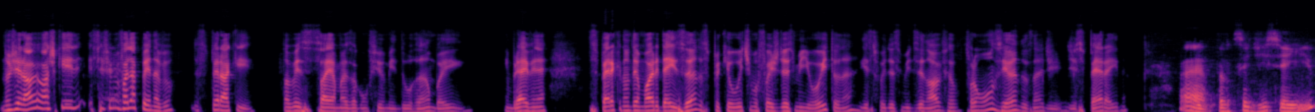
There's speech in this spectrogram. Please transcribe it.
No geral, eu acho que ele, esse filme vale a pena, viu? Esperar que talvez saia mais algum filme do Rambo aí em breve, né? Espera que não demore 10 anos, porque o último foi de 2008, né? E esse foi 2019, então foram 11 anos, né, de, de espera aí, né? É, pelo que você disse aí,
